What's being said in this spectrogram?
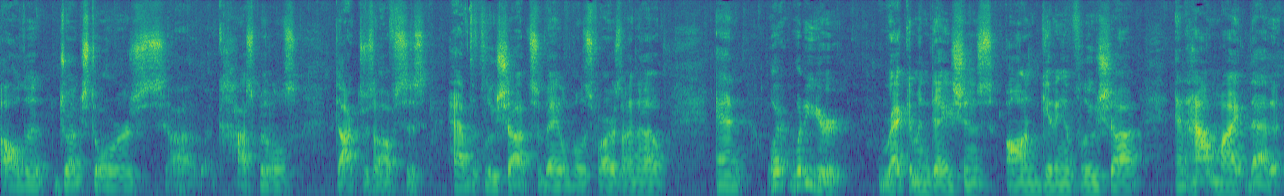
all the drugstores, uh, hospitals, doctors' offices have the flu shots available, as far as I know. And what what are your recommendations on getting a flu shot, and how might that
